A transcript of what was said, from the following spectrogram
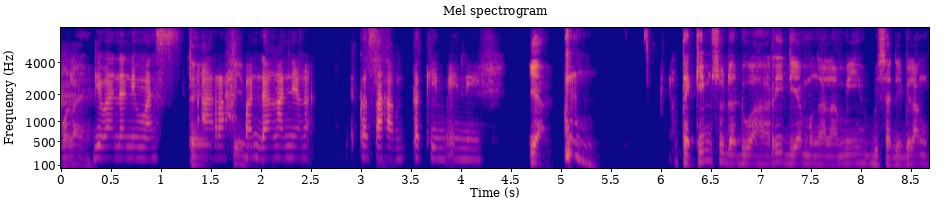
boleh. Gimana nih, Mas, Tekim. arah pandangannya ke saham Tekim ini? Ya. Tekim sudah dua hari dia mengalami bisa dibilang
